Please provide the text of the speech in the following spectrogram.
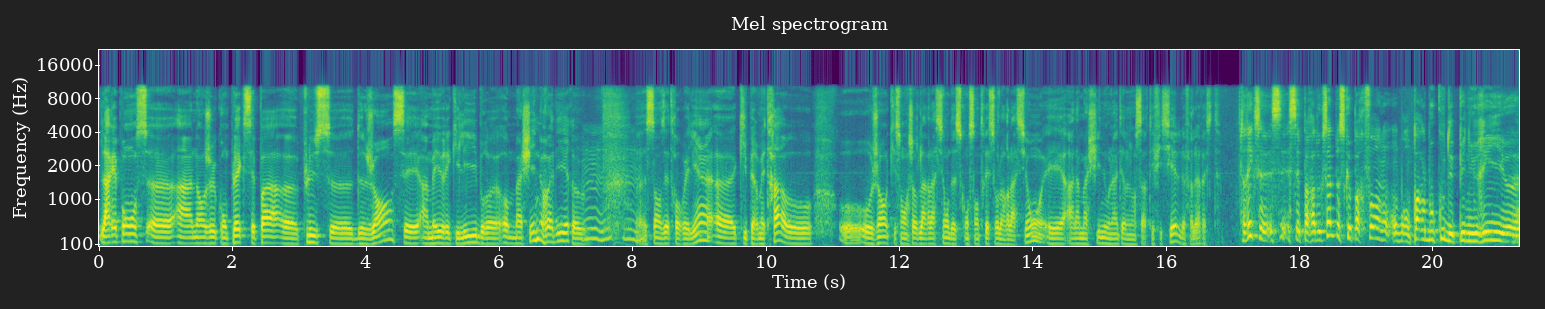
la réponse euh, à un enjeu complexe, c'est pas plus de gens, c'est un meilleur équilibre homme-machine, on va dire, mmh, mmh. sans être aurélien, qui permettra aux, aux, gens qui sont en charge de la relation de se concentrer sur leur relation et à la machine ou l'intelligence artificielle de faire le reste. C'est vrai que c'est paradoxal parce que parfois on, parle beaucoup des pénuries euh,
